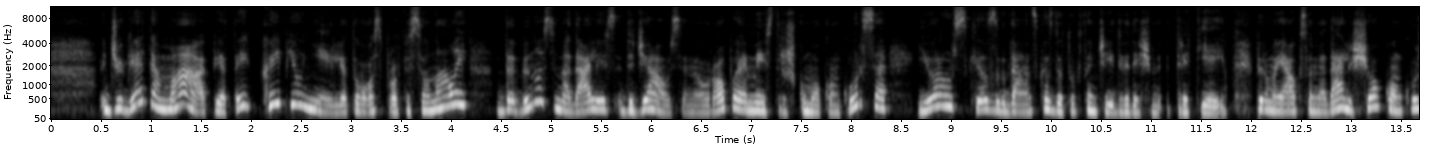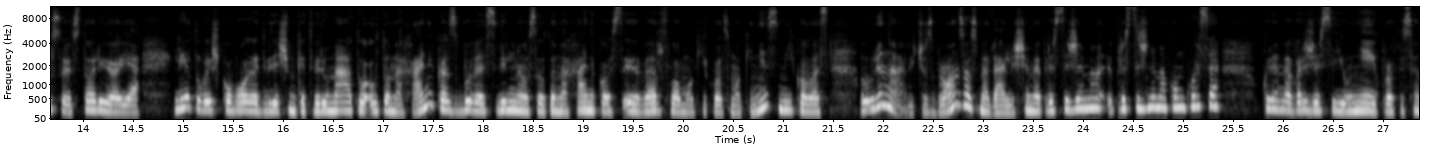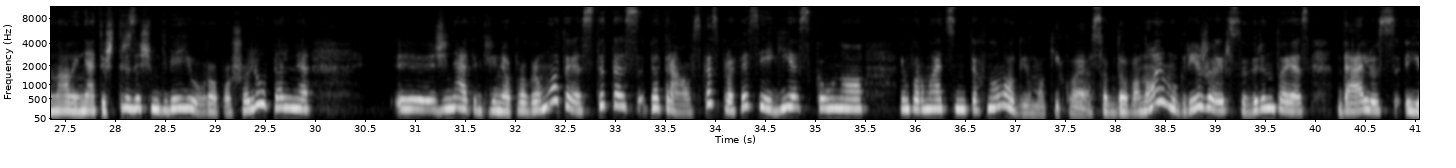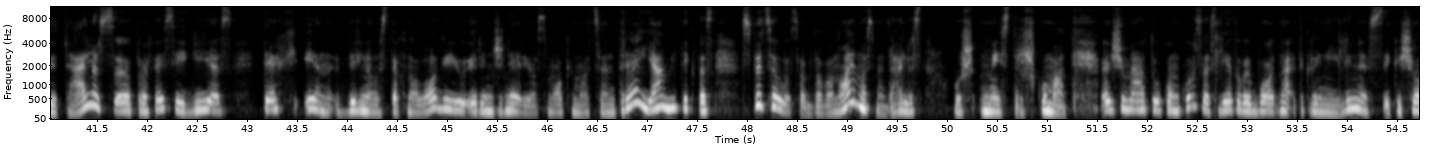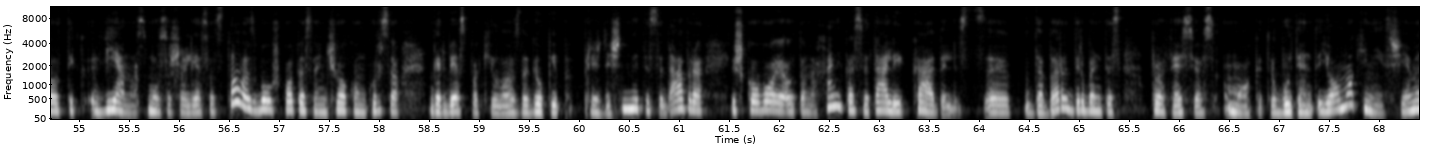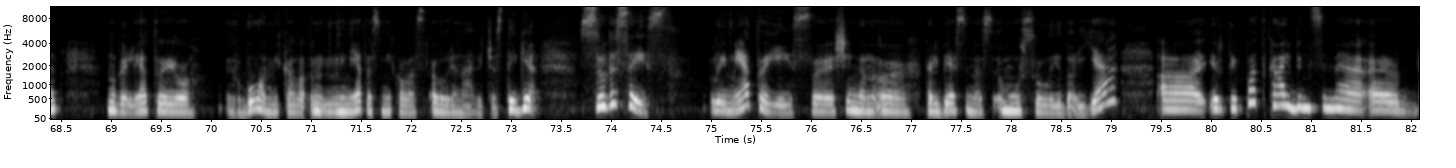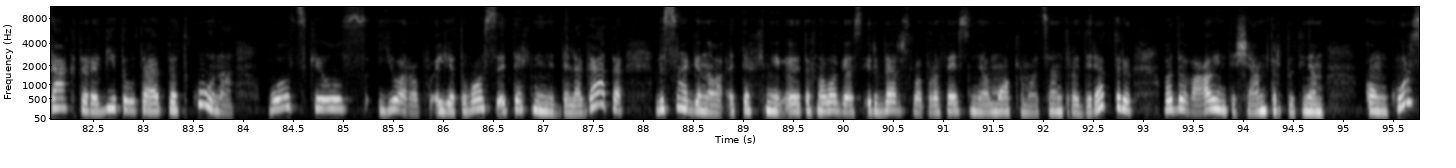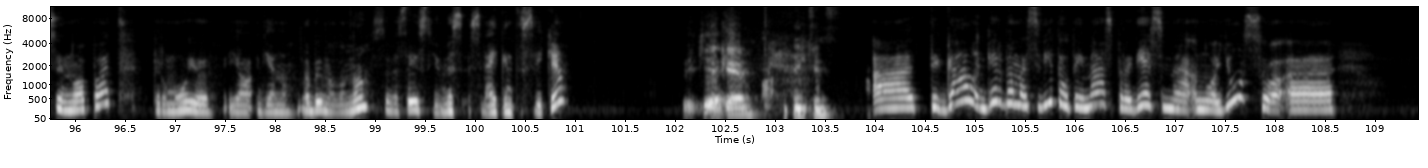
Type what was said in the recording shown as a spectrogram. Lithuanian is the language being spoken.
džiugia tema apie tai, kaip jaunieji Lietuvos profesionalai dabinosi medaliais didžiausiame Europoje meistriškumo konkurse Euroskills Gdanskas 2023. Pirmąjį aukso medalį šio konkurso istorijoje Lietuvai iškovojo 24 metų automechanikas, buvęs Vilniaus automechanikos ir verslo mokyklos mokinys Mykolas Laurinavičius. Bronzos medalį šiame prestižiame prestižiniame konkurse kuriame varžėsi jaunieji profesionalai net iš trisdešim dviejų europos šalių pelnė e, žiniatinklinio programuotojas titas petrauskas. Profesiją įgijęs kauno informacinių technologijų mokykloje. Su apdovanojimu grįžo ir suvirintojas dalius jutelis profesiją įgijęs tech in vilniaus technologijų ir inžinerijos mokymo centre. Jam įteiktas specialus apdovanojimas medalis už meistriškumą. Šių metų konkursas lietuvai buvo na tikrai neeilinis. Iki šiol tik vienas mūsų šalies atstovas buvo užkopęs ant šio konkurso garbės pakylos. Daugiau kaip prieš dešimtmetį sidabrą iškovojo automechanikas vitalij kabelis dabar dirbantis profesijos mokytoju būtent jo mokinys šiemet nugalėtoju ir buvo mykolo minėtas mykolas laurinavičius. Taigi su visais laimėtojais šiandien kalbėsimės mūsų laidoje a ir taip pat kalbinsime daktarą vytautą petkūną WorldSkills Europe Lietuvos techninį delegatą, Visagino techni, technologijos ir verslo profesinio mokymo centro direktorių, vadovaujantį šiam tartutiniam konkursui nuo pat pirmųjų jo dienų. Labai malonu su visais jumis sveikinti. Sveiki. Sveiki. Sveiki. A, tai gal, gerbiamas Vytautai, mes pradėsime nuo jūsų. A,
